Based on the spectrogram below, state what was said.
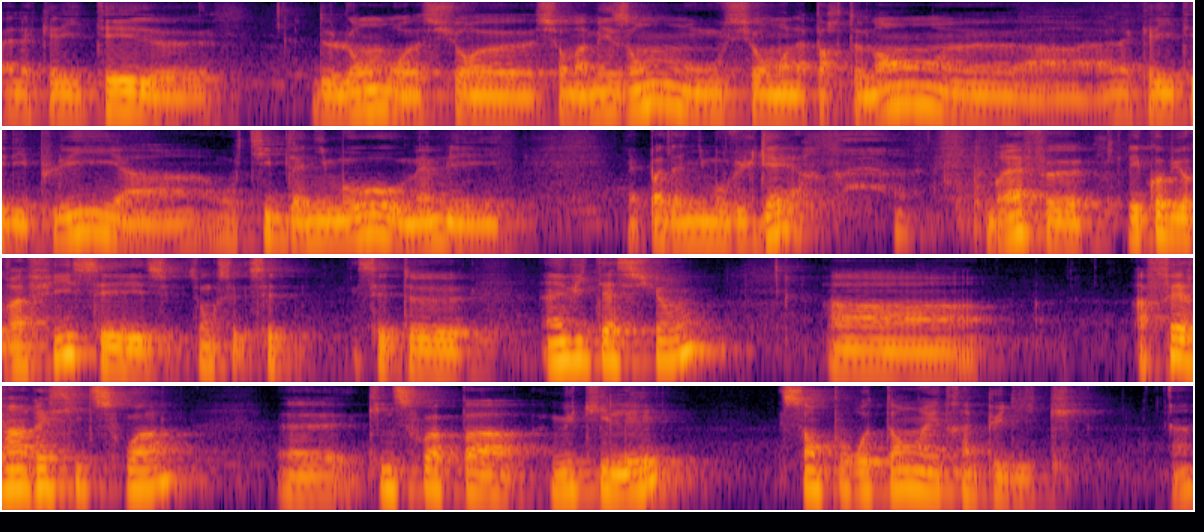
à la qualité de de l'ombre sur, euh, sur ma maison ou sur mon appartement, euh, à, la qualité des pluies, au type d'animaux, ou même les. Il n'y a pas d'animaux vulgaires. Bref, euh, l'écobiographie, c'est donc cette invitation à, à, faire un récit de soi qui ne soit pas mutilé sans pour autant être impudique. Hein.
